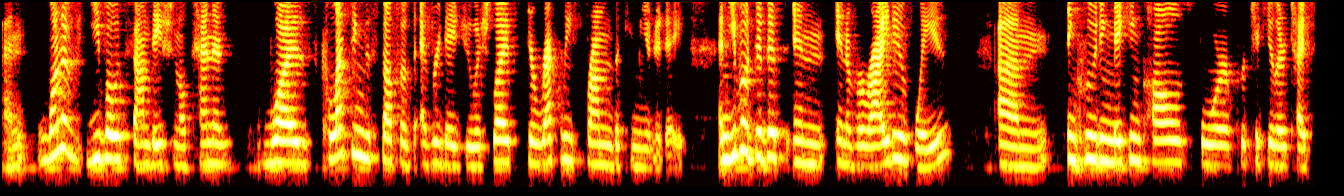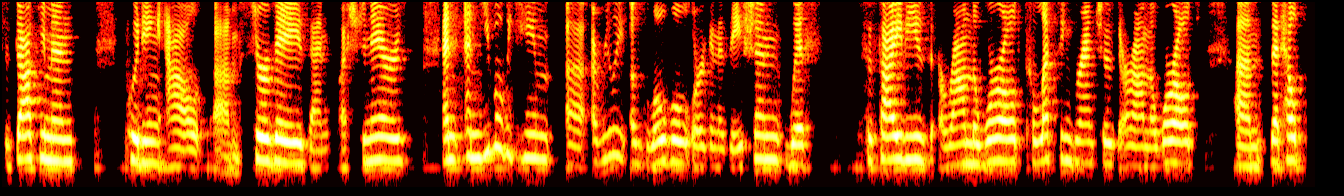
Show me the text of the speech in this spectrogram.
And one of YIVO's foundational tenets was collecting the stuff of everyday Jewish life directly from the community. And YIVO did this in, in a variety of ways, um, including making calls for particular types of documents, putting out um, surveys and questionnaires. And, and YIVO became a, a really a global organization with societies around the world, collecting branches around the world um, that helped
